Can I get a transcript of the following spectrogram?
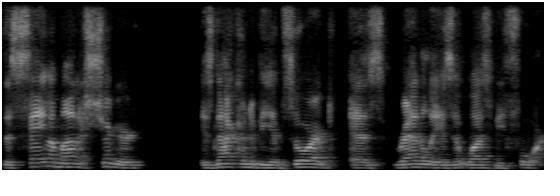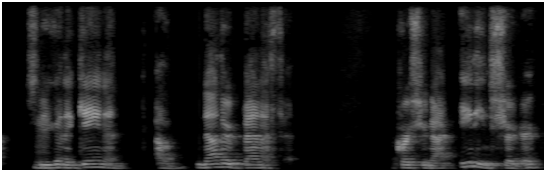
the same amount of sugar is not going to be absorbed as readily as it was before. So mm-hmm. you're going to gain a, a, another benefit. Of course, you're not eating sugar,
